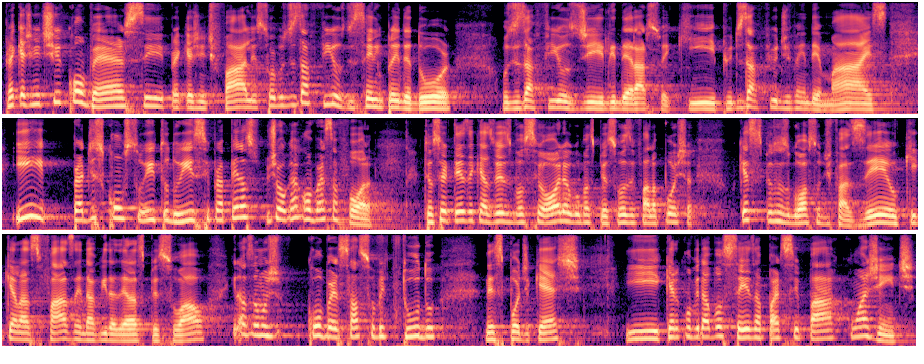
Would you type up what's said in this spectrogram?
para que a gente converse, para que a gente fale sobre os desafios de ser empreendedor, os desafios de liderar sua equipe, o desafio de vender mais e para desconstruir tudo isso e para apenas jogar a conversa fora. Tenho certeza que às vezes você olha algumas pessoas e fala: Poxa, o que essas pessoas gostam de fazer, o que, que elas fazem da vida delas pessoal. E nós vamos conversar sobre tudo nesse podcast e quero convidar vocês a participar com a gente.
